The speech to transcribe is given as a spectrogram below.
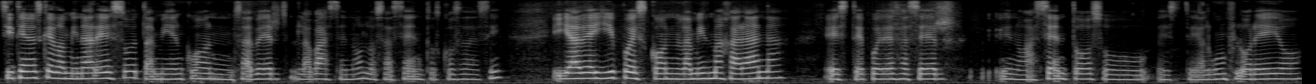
sí tienes que dominar eso también con saber la base, ¿no? Los acentos, cosas así. Y ya de allí, pues con la misma jarana, este, puedes hacer acentos o este, algún floreo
